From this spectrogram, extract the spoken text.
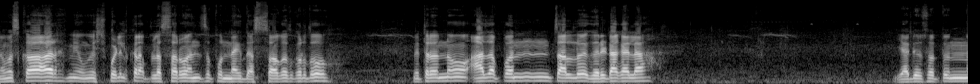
नमस्कार मी उमेश पडेलकर आपल्या सर्वांचं पुन्हा एकदा स्वागत करतो. मित्रांनो आज आपण चाललो आहे घरी टाकायला. या दिवसातून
